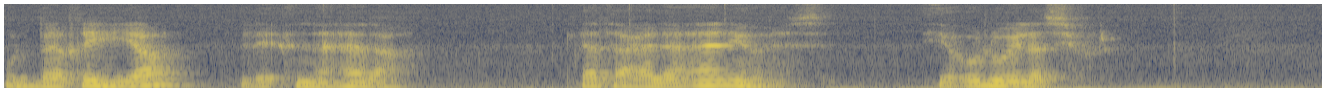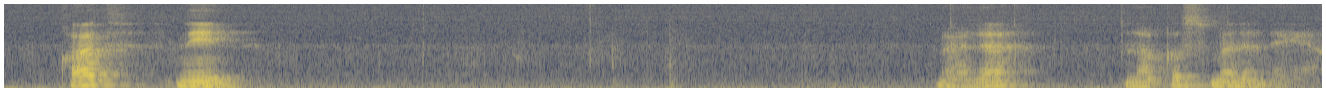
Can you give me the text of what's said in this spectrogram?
والباقي هي لأن هذا آن يؤول إلى صفر. قات اثنين. معناه ناقص من نهاية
